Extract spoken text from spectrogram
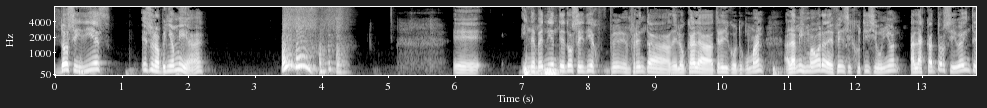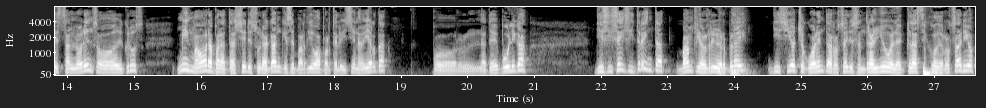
12 y 10 es una opinión mía. ¿eh? Eh, Independiente 12 y 10 fe- enfrenta de local a Atlético Tucumán. A la misma hora Defensa y Justicia Unión. A las 14 y 20 San Lorenzo de Cruz. Misma hora para Talleres Huracán, que ese partido va por televisión abierta, por la TV pública. 16 y 30 Banfield River Play. 18.40 Rosario Central Newell, el clásico de Rosario.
